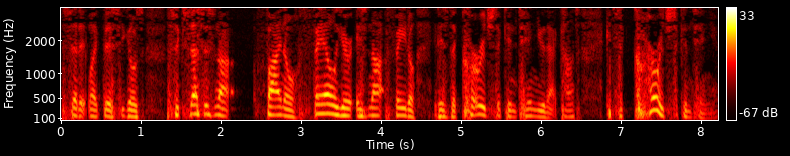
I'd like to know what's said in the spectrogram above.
said it like this. He goes, success is not final. Failure is not fatal. It is the courage to continue that counts. It's the courage to continue.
